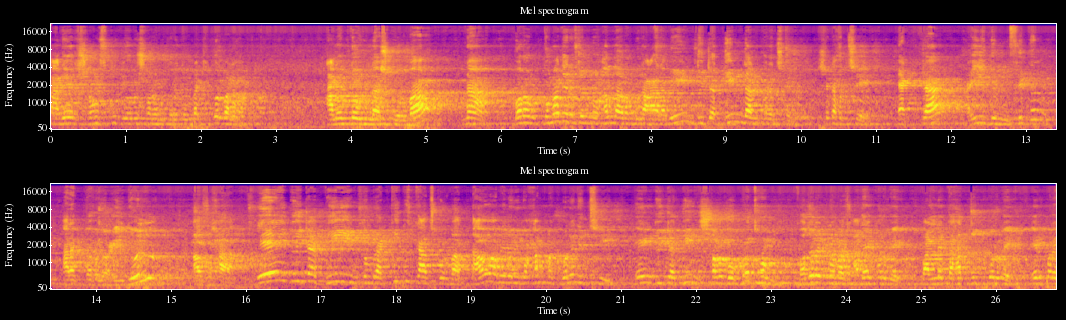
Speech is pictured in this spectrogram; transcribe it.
তাদের সংস্কৃতি অনুসরণ করে তোমরা কি করবা না? আনন্দ উল্লাস করবা? না, বরং তোমাদের জন্য আল্লাহ রবুল্লা আলমিন দুইটা দিন দান করেছেন। সেটা হচ্ছে একটা ঈদুল ফিতর আর একটা হলো ঈদুল আজহা এই দুইটা দিন তোমরা কি কি কাজ করবা, তাও আমি নবী মোহাম্মদ বলে দিচ্ছি এই দুইটা দিন সর্বপ্রথম ফজরের নামাজ আদায় করবে, পারলে তাহার তাহাজুদ করবে, এরপরে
